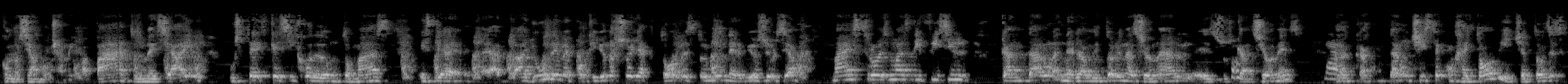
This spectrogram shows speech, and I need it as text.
conocía mucho a mi papá, entonces me decía, ay, usted que es hijo de don Tomás, este, ayúdeme porque yo no soy actor, estoy muy nervioso. Yo decía, maestro, es más difícil cantar en el Auditorio Nacional eh, sus canciones a, cantar un chiste con Haitovich. Entonces,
